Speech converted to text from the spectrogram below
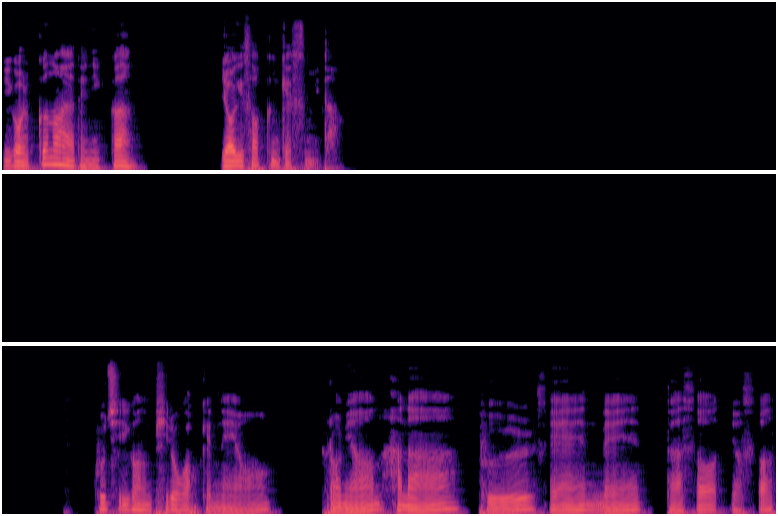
이걸 끊어야 되니까 여기서 끊겠습니다. 굳이 이거는 필요가 없겠네요. 그러면 하나, 둘, 셋, 넷, 다섯, 여섯,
